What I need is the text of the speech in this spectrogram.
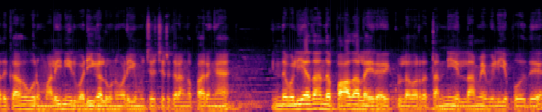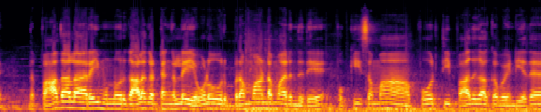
அதுக்காக ஒரு மழைநீர் வடிகால் ஒன்று வடிவமைச்சு வச்சுருக்கிறாங்க பாருங்கள் இந்த வழியாக தான் இந்த பாதாள அறைக்குள்ளே வர்ற தண்ணி எல்லாமே வெளியே போகுது. இந்த பாதாள அறை முன்னொரு காலகட்டங்களில் எவ்வளோ ஒரு பிரம்மாண்டமாக இருந்தது. பொக்கிசமாக போர்த்தி பாதுகாக்க வேண்டியதை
